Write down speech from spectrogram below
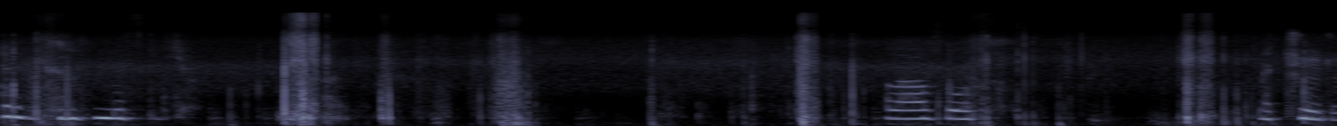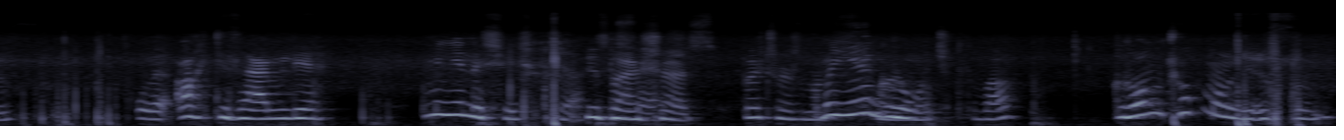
Hadi bakalım nasıl gidiyor. Allah zor. Açıyoruz. Evet, Ah gizemli. Ama yine şey çıktı. Şarj. Süper şarj Ama yine Grom'a çıktı bak. Grom çok mu oynuyorsun?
